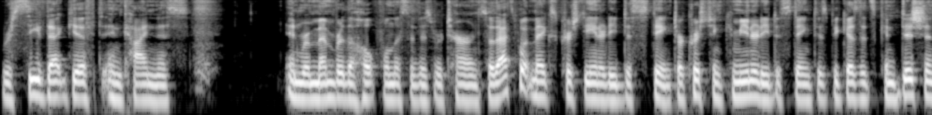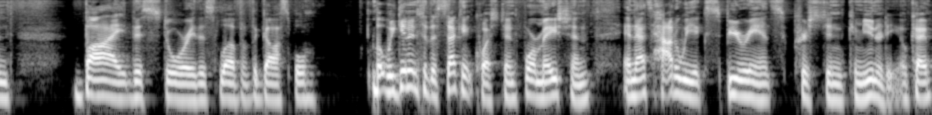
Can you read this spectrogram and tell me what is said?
receive that gift in kindness, and remember the hopefulness of his return. So that's what makes Christianity distinct or Christian community distinct, is because it's conditioned by this story, this love of the gospel. But we get into the second question, formation, and that's how do we experience Christian community, okay?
